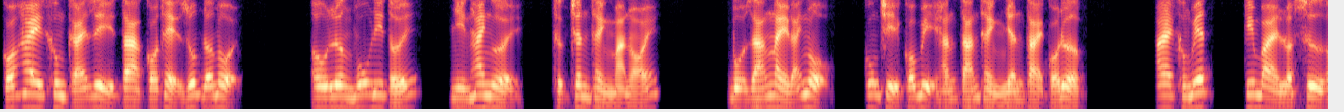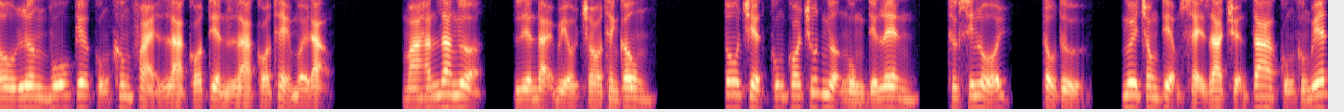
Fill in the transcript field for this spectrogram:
có hay không cái gì ta có thể giúp đỡ vội? Âu Lương Vũ đi tới, nhìn hai người, thực chân thành mà nói. Bộ dáng này đãi ngộ, cũng chỉ có bị hắn tán thành nhân tài có được. Ai không biết, kim bài luật sư Âu Lương Vũ kia cũng không phải là có tiền là có thể mời đạo. Mà hắn ra ngựa, liền đại biểu cho thành công. Tô Triệt cũng có chút ngượng ngùng tiến lên, thực xin lỗi, tẩu tử, ngươi trong tiệm xảy ra chuyện ta cũng không biết.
